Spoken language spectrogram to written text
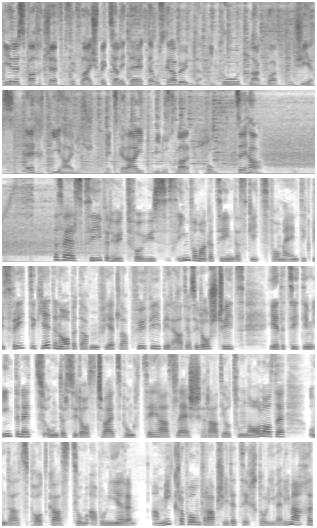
Ihres Fachgeschäft für Fleischspezialitäten aus Graubünden in Chur, Langquart und Schiers. Echt einheimisch. Metzgerei-mark.ch das wäre es für heute von uns. Das Infomagazin gibt es von Montag bis Freitag, jeden Abend ab dem Viertel ab 5 Uhr bei Radio Südostschweiz. Jederzeit im Internet unter südostschweiz.ch radio zum Nachlesen und als Podcast zum Abonnieren. Am Mikrofon verabschiedet sich Dolly Wellimacher.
